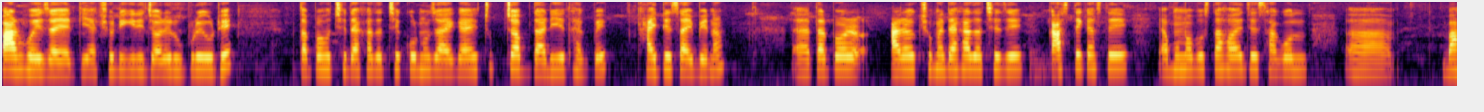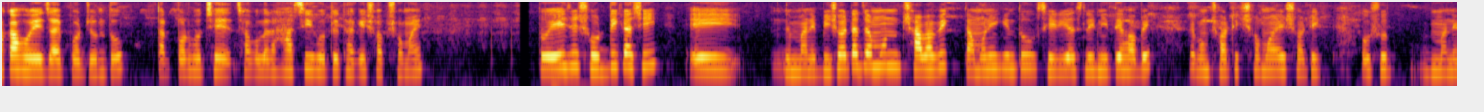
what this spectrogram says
পার হয়ে যায় আর কি, একশো ডিগ্রি জ্বরের উপরে উঠে তারপর হচ্ছে দেখা যাচ্ছে কোনো জায়গায় চুপচাপ দাঁড়িয়ে থাকবে, খাইতে চাইবে না। তারপর আরও এক সময় দেখা যাচ্ছে যে কাস্তে কাস্তে এমন অবস্থা হয় যে ছাগল বাঁকা হয়ে যায় পর্যন্ত। তারপর হচ্ছে ছাগলের হাসি হতে থাকে সব সময় তো এই যে সর্দি কাশি, এই মানে বিষয়টা যেমন স্বাভাবিক, তেমনই কিন্তু সিরিয়াসলি নিতে হবে এবং সঠিক সময়ে সঠিক ওষুধ মানে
